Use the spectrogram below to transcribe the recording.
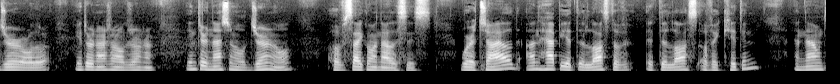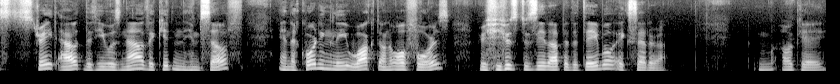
Journal International Journal International Journal of Psychoanalysis, where a child, unhappy at the loss of at the loss of a kitten, announced straight out that he was now the kitten himself, and accordingly walked on all fours, refused to sit up at the table, etc. Okay.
